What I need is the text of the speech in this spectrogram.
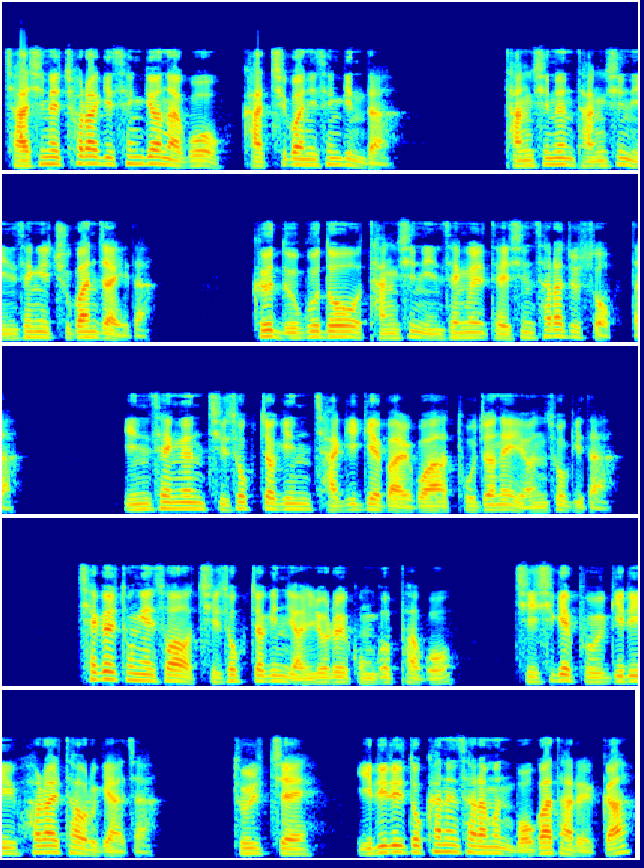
자신의 철학이 생겨나고 가치관이 생긴다. 당신은 당신 인생의 주관자이다. 그 누구도 당신 인생을 대신 살아줄 수 없다. 인생은 지속적인 자기개발과 도전의 연속이다. 책을 통해서 지속적인 연료를 공급하고 지식의 불길이 활활 타오르게 하자. 둘째, 일일일독 하는 사람은 뭐가 다를까?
